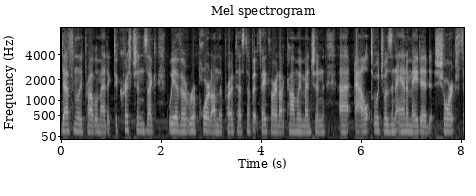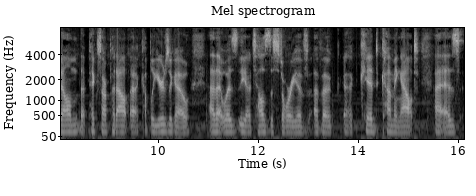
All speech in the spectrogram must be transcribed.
definitely problematic to Christians. Like, we have a report on the protest up at faithwire.com. We mentioned uh, Out, which was an animated short film that Pixar put out a couple years ago uh, that was, you know, tells the story of, of a, a kid coming out uh, as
